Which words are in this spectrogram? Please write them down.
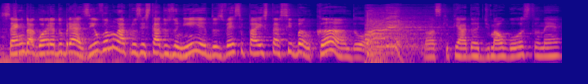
Saindo agora do Brasil, vamos lá para os Estados Unidos, ver se o país está se bancando. Nossa, que piada de mau gosto, né?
